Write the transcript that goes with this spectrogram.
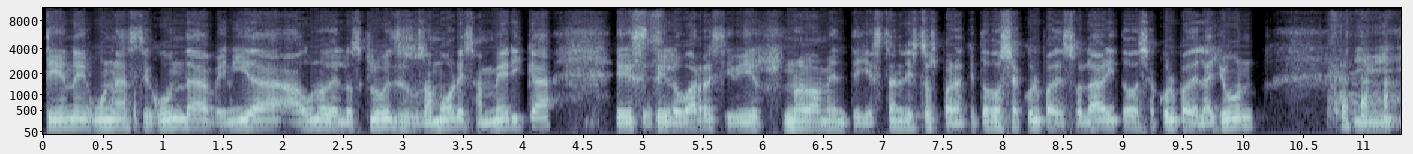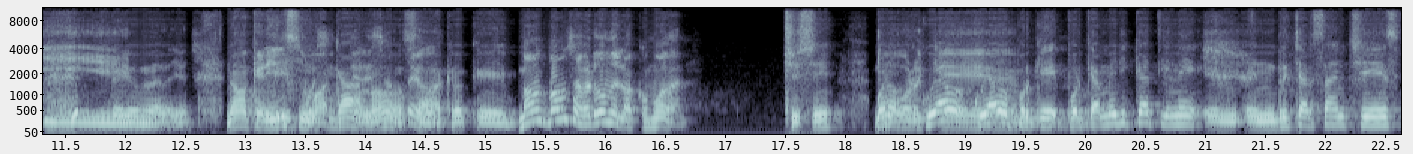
tiene una segunda venida a uno de los clubes de sus amores, América, este lo va a recibir nuevamente y están listos para que todo sea culpa de Solar y todo sea culpa de la Jun. Y, no, queridísimo pues, acá, ¿no? O sea, creo que. Vamos, vamos a ver dónde lo acomodan. Sí, sí. Bueno, cuidado, cuidado, porque, porque América tiene en, Richard Sánchez,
